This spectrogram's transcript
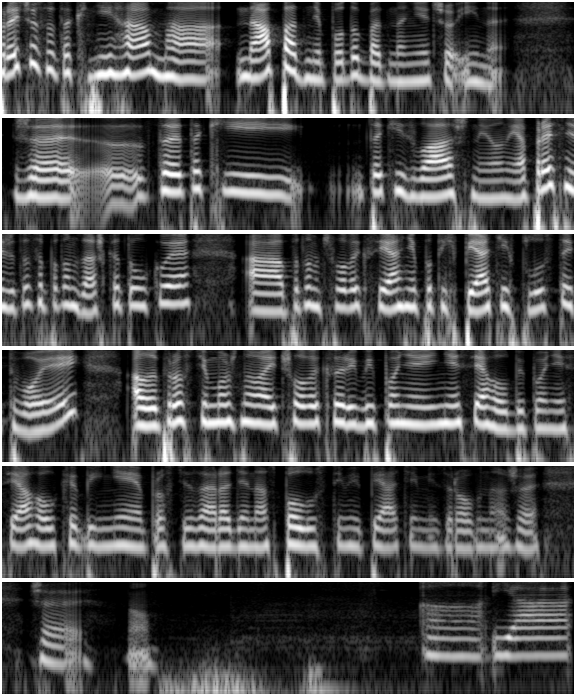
prečo sa tá kniha má nápadne podobať na niečo iné. Že uh, to je taký taký zvláštny on. A presne, že to sa potom zaškatulkuje a potom človek siahne po tých piatich plus tej tvojej, ale proste možno aj človek, ktorý by po nej nesiahol, by po nej siahol, keby nie je proste zaradená spolu s tými piatimi zrovna, že, že no. Uh, ja,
